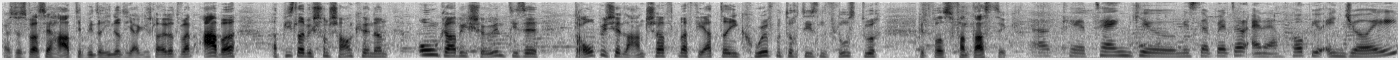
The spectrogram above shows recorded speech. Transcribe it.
also es war sehr hart, ich bin da hin und her geschleudert worden, aber ein bisschen habe ich schon schauen können. Unglaublich schön, diese tropische Landschaft. Man fährt da in Kurven durch diesen Fluss durch. Etwas fantastisch. Okay, thank you, Mr. Peter, and I hope you enjoy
